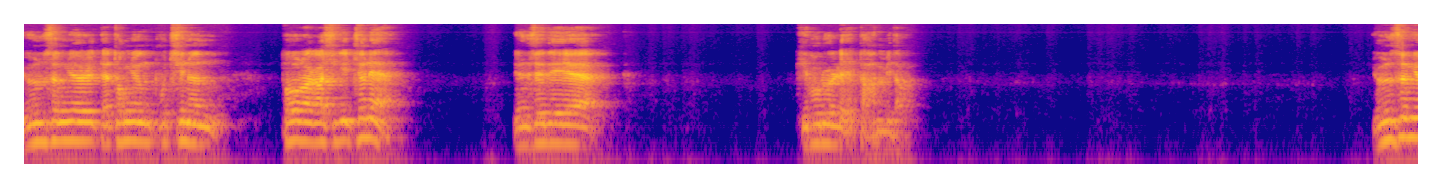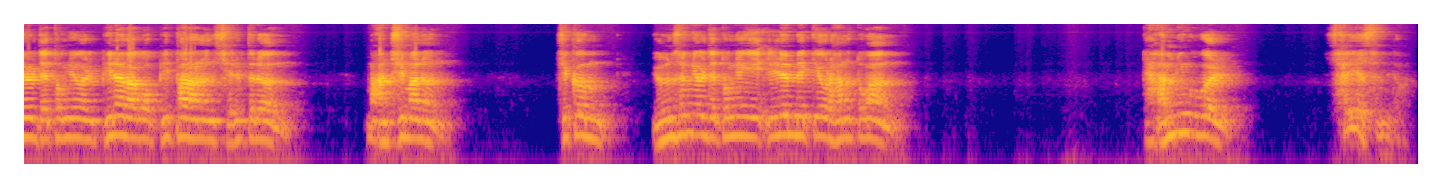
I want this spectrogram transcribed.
윤석열 대통령 부친은 돌아가시기 전에 연세대에 기부를 했다 합니다. 윤석열 대통령을 비난하고 비판하는 세력들은 많지만은 지금 윤석열 대통령이 1년 몇 개월 하는 동안 대한민국을 살렸습니다.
